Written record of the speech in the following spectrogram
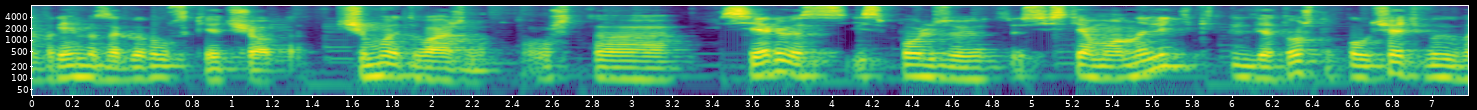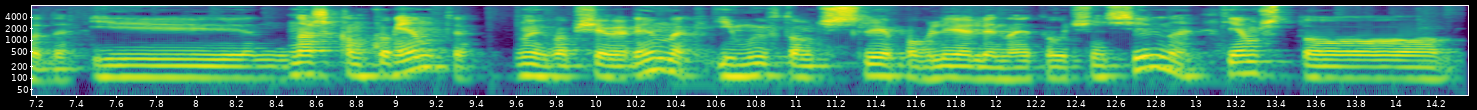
время загрузки отчета. Почему это важно? Потому что сервис использует систему аналитики для того, чтобы получать выводы. И наши конкуренты, ну и вообще рынок, и мы в том числе повлияли на это очень сильно тем, что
